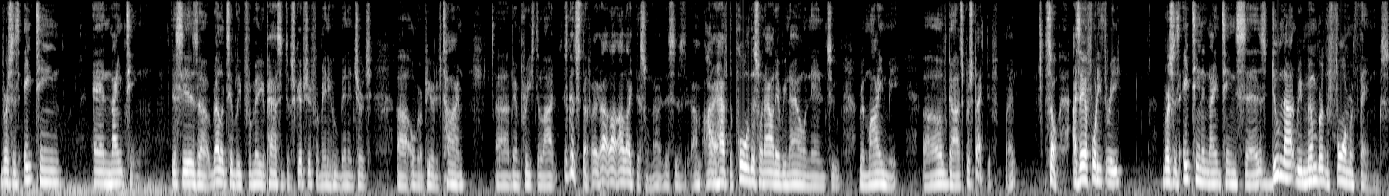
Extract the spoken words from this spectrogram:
verses 18 and 19. This is a relatively familiar passage of scripture for many who've been in church uh, over a period of time uh, been preached a lot. It's good stuff. I, I, I like this one. Uh, this is I'm, i have to pull this one out every now and then to remind me of God's perspective, right? So Isaiah 43, verses 18 and 19 says, "Do not remember the former things,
